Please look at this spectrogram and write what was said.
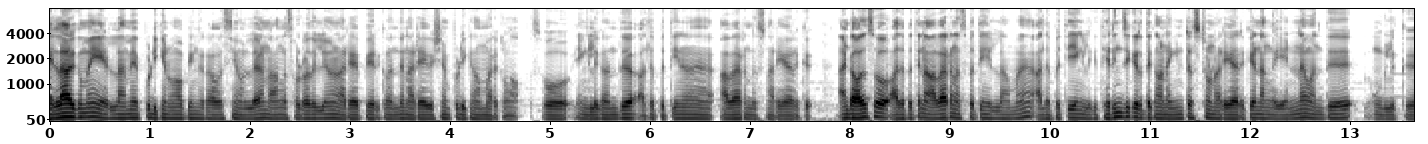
எல்லாருக்குமே எல்லாமே பிடிக்கணும் அப்படிங்கிற அவசியம் இல்லை. நாங்கள் சொல்கிறதுலையும் நிறைய பேருக்கு வந்து நிறைய விஷயம் பிடிக்காம இருக்கலாம். ஸோ எங்களுக்கு வந்து அதை பற்றின அவேர்னஸ் நிறையா இருக்குது அண்ட் ஆல்சோ அதை பற்றின அவேர்னஸ் பற்றி இல்லாமல் அதை பற்றி எங்களுக்கு தெரிஞ்சுக்கிறதுக்கான இன்ட்ரெஸ்ட்டும் நிறையா இருக்குது நாங்கள் என்ன வந்து உங்களுக்கு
